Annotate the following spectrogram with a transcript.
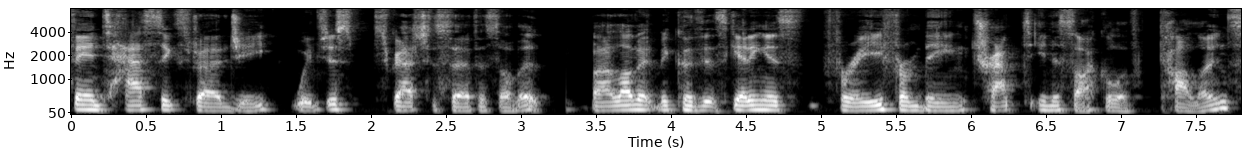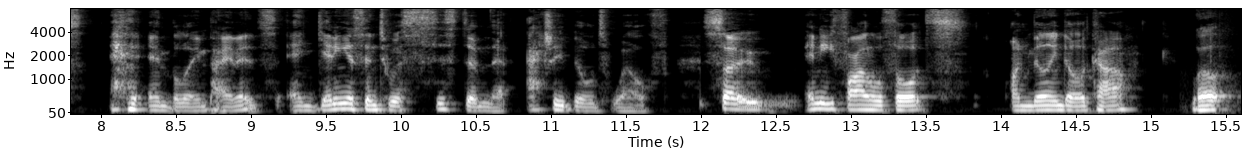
fantastic strategy. We've just scratched the surface of it, but I love it because it's getting us free from being trapped in a cycle of car loans and balloon payments and getting us into a system that actually builds wealth. So, any final thoughts on million dollar car? Well,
